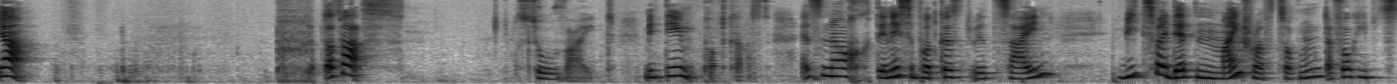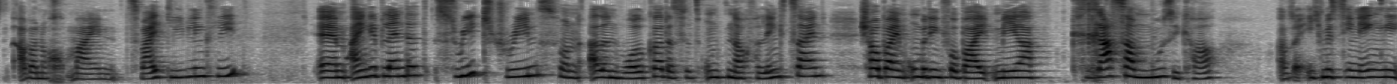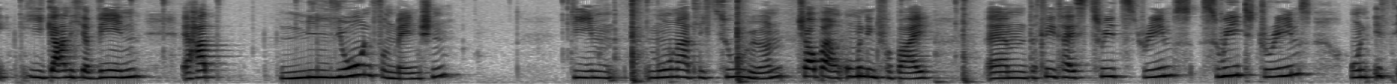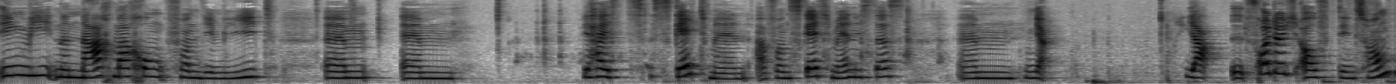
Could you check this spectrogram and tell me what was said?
Ja. Das war's. Soweit. Mit dem Podcast. Jetzt noch, der nächste Podcast wird sein, wie zwei Deppen Minecraft zocken. Davor gibt es aber noch mein zweitlieblingslied. Ähm, eingeblendet. Sweet Dreams von Alan Walker. Das wird unten auch verlinkt sein. Schau bei ihm unbedingt vorbei. Mega krasser Musiker. Also ich müsste ihn irgendwie gar nicht erwähnen. Er hat Millionen von Menschen, die ihm monatlich zuhören. Schau bei ihm unbedingt vorbei. Ähm, das Lied heißt Sweet Dreams, Sweet Dreams und ist irgendwie eine Nachmachung von dem Lied. Ähm, ähm, wie heißt's? Skatman. Ah, Von Skatman ist das. Ähm, ja. Ja, äh, freut euch auf den Song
